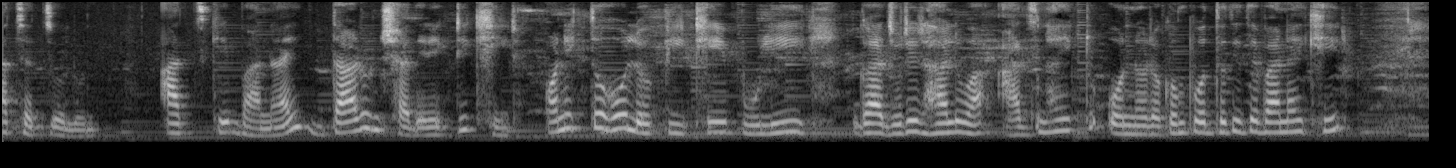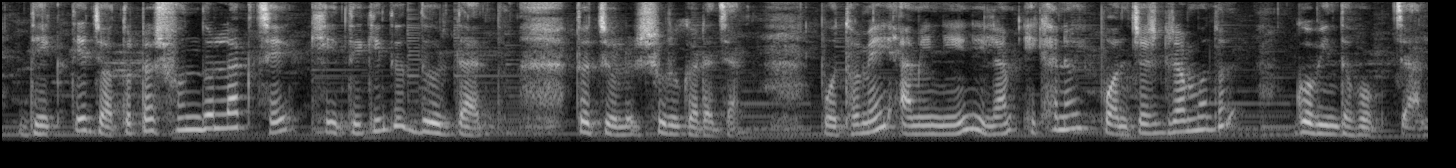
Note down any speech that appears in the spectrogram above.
আচ্ছা চলুন। আজকে বানাই দারুণ স্বাদের একটি ক্ষীর। অনেক তো হলো, পিঠে, পুলি, গাজরের হালুয়া, আজ না একটু অন্যরকম পদ্ধতিতে বানাই ক্ষীর। দেখতে যতটা সুন্দর লাগছে, খেতে কিন্তু দুর্দান্ত। তো চলুন, শুরু করা যাক। প্রথমেই আমি নিয়ে নিলাম এখানে ওই পঞ্চাশ গ্রাম মতন গোবিন্দভোগ চাল।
